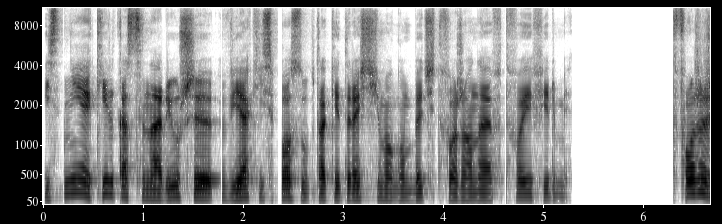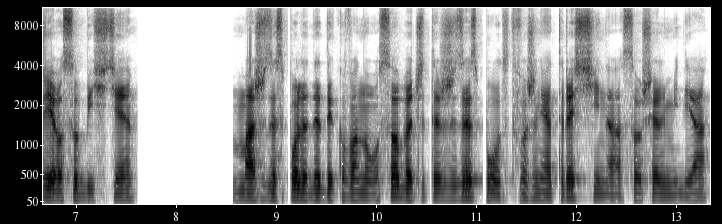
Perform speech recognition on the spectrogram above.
Istnieje kilka scenariuszy, w jaki sposób takie treści mogą być tworzone w Twojej firmie. Tworzysz je osobiście, masz w zespole dedykowaną osobę, czy też zespół od tworzenia treści na social media,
